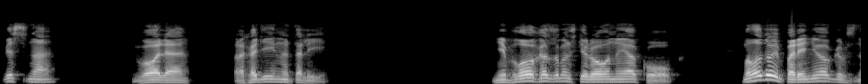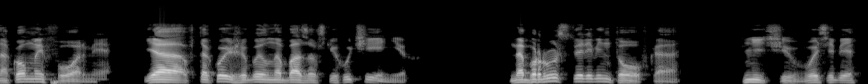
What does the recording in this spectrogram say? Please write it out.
Весна. Воля. Проходи, Натали. Неплохо замаскированный окоп. Молодой паренек в знакомой форме. Я в такой же был на базовских учениях. На бруствере винтовка. Ничего себе!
